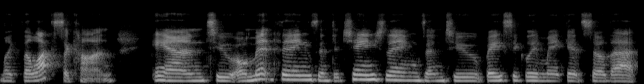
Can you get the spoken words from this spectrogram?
like the lexicon and to omit things and to change things and to basically make it so that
